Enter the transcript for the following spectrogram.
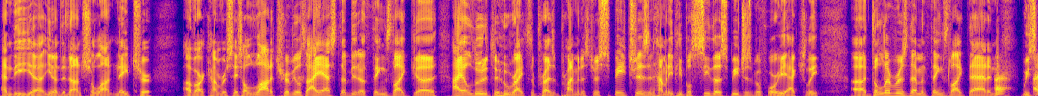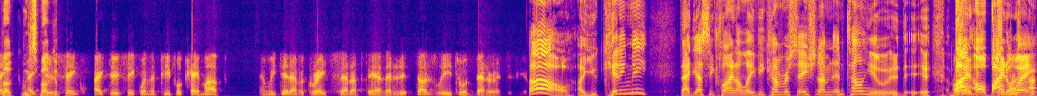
and the uh, you know the nonchalant nature of our conversation. A lot of trivials. I asked them, you know, things like uh, I alluded to who writes the pres- prime minister's speeches and how many people see those speeches before he actually uh, delivers them and things like that. And I, we spoke. I, we I spoke. Do think, I do think when the people came up and we did have a great setup there, that it does lead to a better interview. Oh, are you kidding me? That Yossi Klein Halevi conversation. I'm, I'm telling you. It, it, by, oh, oh, by oh the my, way,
